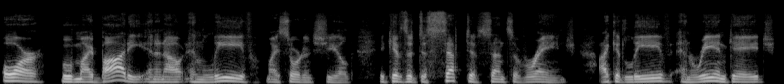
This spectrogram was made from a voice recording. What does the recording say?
or move my body in and out and leave my sword and shield. It gives a deceptive sense of range. I could leave and re-engage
